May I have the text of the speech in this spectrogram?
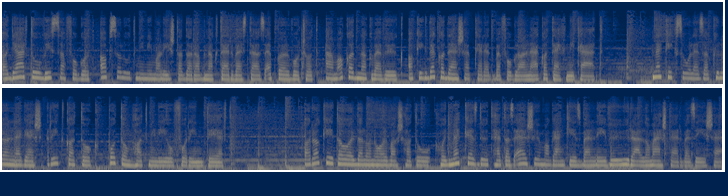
A gyártó visszafogott, abszolút minimalista darabnak tervezte az Apple Watchot, ám akadnak vevők, akik dekadensebb keretbe foglalnák a technikát. Nekik szól ez a különleges, ritkatok, potom 6 millió forintért. A rakéta oldalon olvasható, hogy megkezdődhet az első magánkézben lévő űrállomás tervezése.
